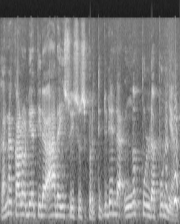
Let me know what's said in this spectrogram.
Karena kalau dia tidak ada isu-isu seperti itu, dia tidak ngepul dapurnya.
